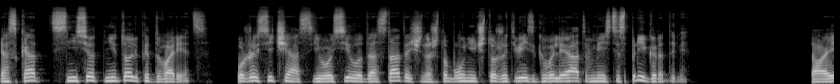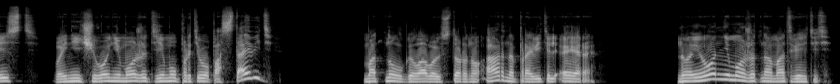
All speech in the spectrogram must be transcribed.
«Каскад снесет не только дворец, уже сейчас его силы достаточно, чтобы уничтожить весь Гвалиат вместе с пригородами. То есть вы ничего не можете ему противопоставить? Мотнул головой в сторону Арна правитель Эйра. Но и он не может нам ответить,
